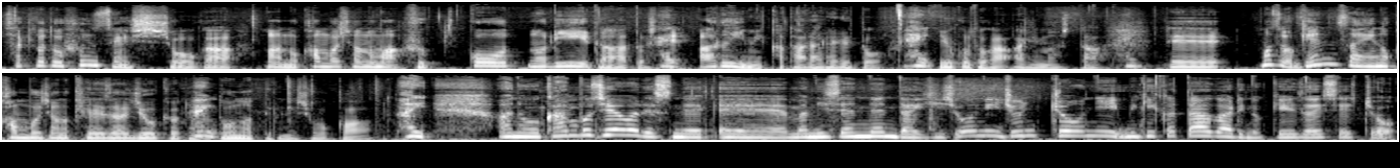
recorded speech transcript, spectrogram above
先ほどフン・セン首相が、まあ、あのカンボジアのまあ復興のリーダーとしはい。てある意味語られるとはい。いうことがありました。はい。でまずは現在のカンボジアの経済状況というのはどうなってるんでしょうか？はい、あのカンボジアはですね、えーまあ、2000年代非常に順調に右肩上がりの経済成長、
